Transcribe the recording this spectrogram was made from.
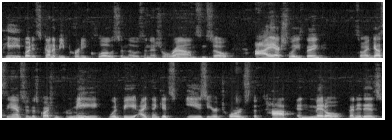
ADP, but it's going to be pretty close in those initial rounds. And so I actually think so I guess the answer to this question for me would be I think it's easier towards the top and middle than it is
